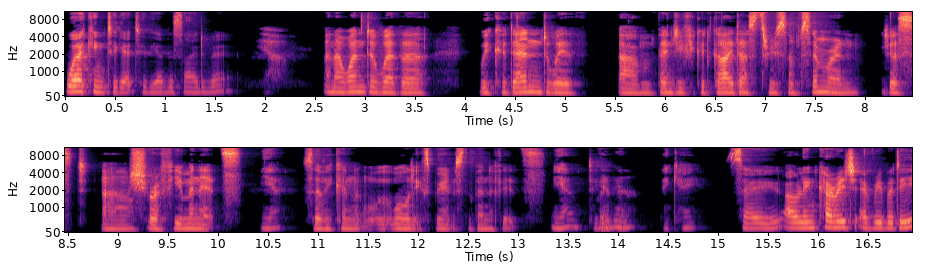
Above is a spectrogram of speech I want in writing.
working to get to the other side of it. Yeah. And I wonder whether we could end with um, Benji, if you could guide us through some Simran just uh, Sure. for a few minutes Yeah. so we can all experience the benefits Yeah, together. brilliant. Okay. So I will encourage everybody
